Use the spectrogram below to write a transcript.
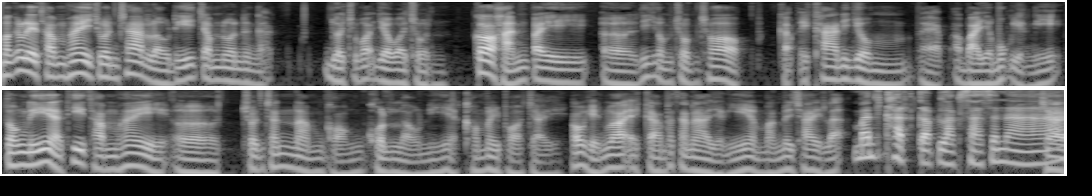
มันก็เลยทำให้ชนชาติเหล่านี้จำนวนหนึ่งอะ โดยเฉพาะเยาวชน ก็หันไปเอ่อนิยมชมชอบกับไอ้ค่านิยมแบบอบายมุกอย่างนี้ ตรงนี้อะที่ทำให้เอ่อชนชั้นนำของคนเหล่านี้อะเขาไม่พอใจ เขาเห็นว่าไอ้การพัฒนาอย่างนี้อะมันไม่ใช่ละ มันขัดกับหลักศาสนาใช่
